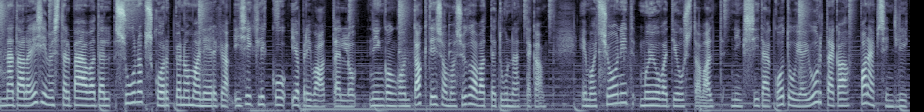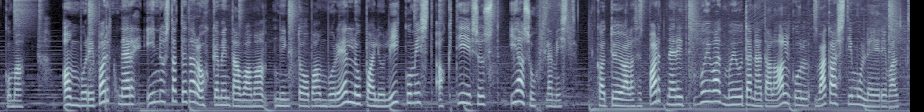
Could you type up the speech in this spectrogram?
nädala esimestel päevadel suunab Skorpion oma energia isiklikku ja privaatellu ning on kontaktis oma sügavate tunnetega emotsioonid mõjuvad jõustavalt ning side kodu ja juurtega paneb sind liikuma. hamburi partner innustab teda rohkem end avama ning toob hamburi ellu palju liikumist, aktiivsust ja suhtlemist. ka tööalased partnerid võivad mõjuda nädala algul väga stimuleerivalt.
